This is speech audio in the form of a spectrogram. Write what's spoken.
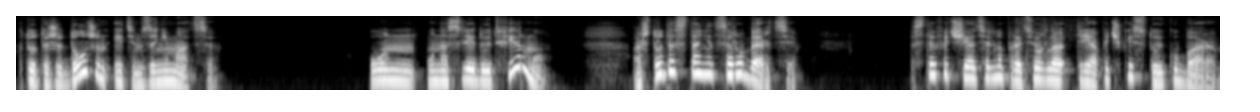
кто-то же должен этим заниматься. Он унаследует ферму? А что достанется Роберте? Стефа тщательно протерла тряпочкой стойку бара.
